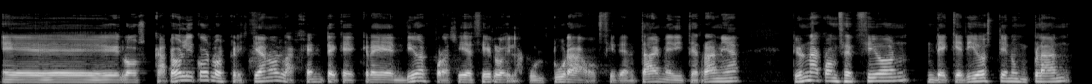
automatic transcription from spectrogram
eh, los católicos, los cristianos, la gente que cree en Dios, por así decirlo, y la cultura occidental, mediterránea, tiene una concepción de que Dios tiene un plan,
